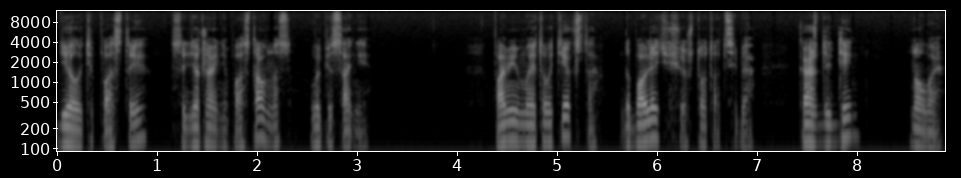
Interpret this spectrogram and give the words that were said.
делайте посты. Содержание поста у нас в описании. Помимо этого текста, добавляйте еще что-то от себя. Каждый день новое.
